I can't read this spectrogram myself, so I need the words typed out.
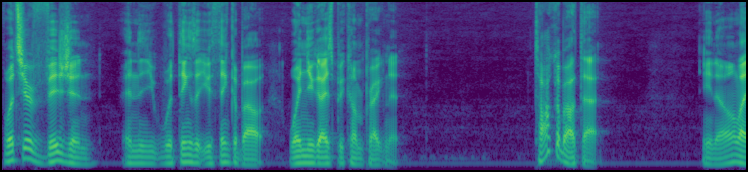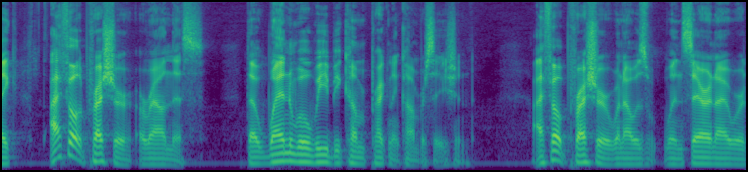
What's your vision and the with things that you think about when you guys become pregnant? Talk about that. You know, like I felt pressure around this that when will we become pregnant conversation. I felt pressure when I was when Sarah and I were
